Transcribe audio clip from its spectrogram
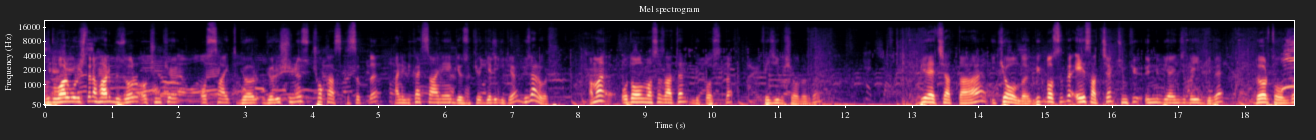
Bu duvar vuruşları harbi zor. O çünkü o site gör, görüşünüz çok az kısıtlı. Hani birkaç saniye gözüküyor, geri gidiyor. Güzel vuruş. Ama o da olmasa zaten büyük olasılıkla feci bir şey olurdu. Bir headshot daha. iki oldu. Büyük olasılıkla ace atacak çünkü ünlü bir yayıncı değil gibi. Dört oldu.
